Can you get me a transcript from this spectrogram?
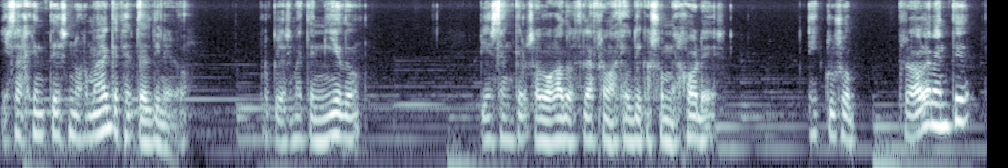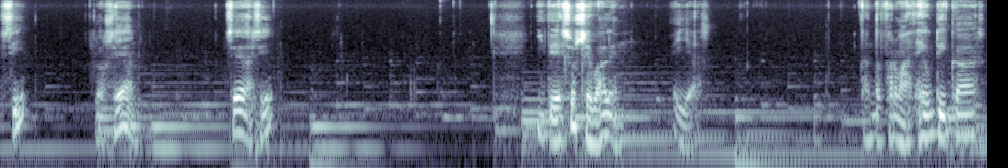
Y esa gente es normal que acepte el dinero. Porque les mete miedo. Piensan que los abogados de la farmacéutica son mejores. E incluso probablemente sí, lo sean sea así. Y de eso se valen ellas. Tanto farmacéuticas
